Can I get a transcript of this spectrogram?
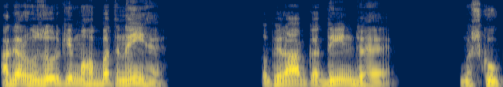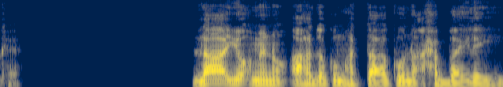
اگر حضور کی محبت نہیں ہے، تو پھر آپ کا دین جو ہے، مشکوک ہے۔ لا یؤمن احدکم حتی اکون احب الیہ۔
